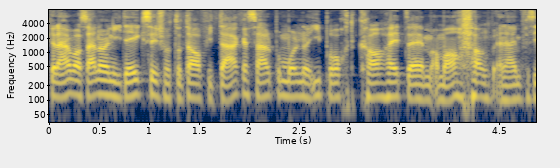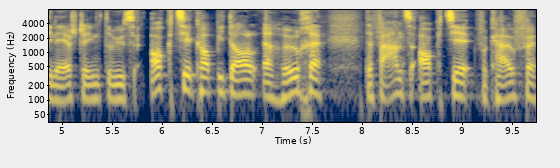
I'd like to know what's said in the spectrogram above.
Genau, was auch noch eine Idee war, was der David Degen selber mal noch eingebracht hat, ähm, am Anfang in einem von seinen ersten Interviews, Aktienkapital erhöhen, den Fans Aktien verkaufen.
